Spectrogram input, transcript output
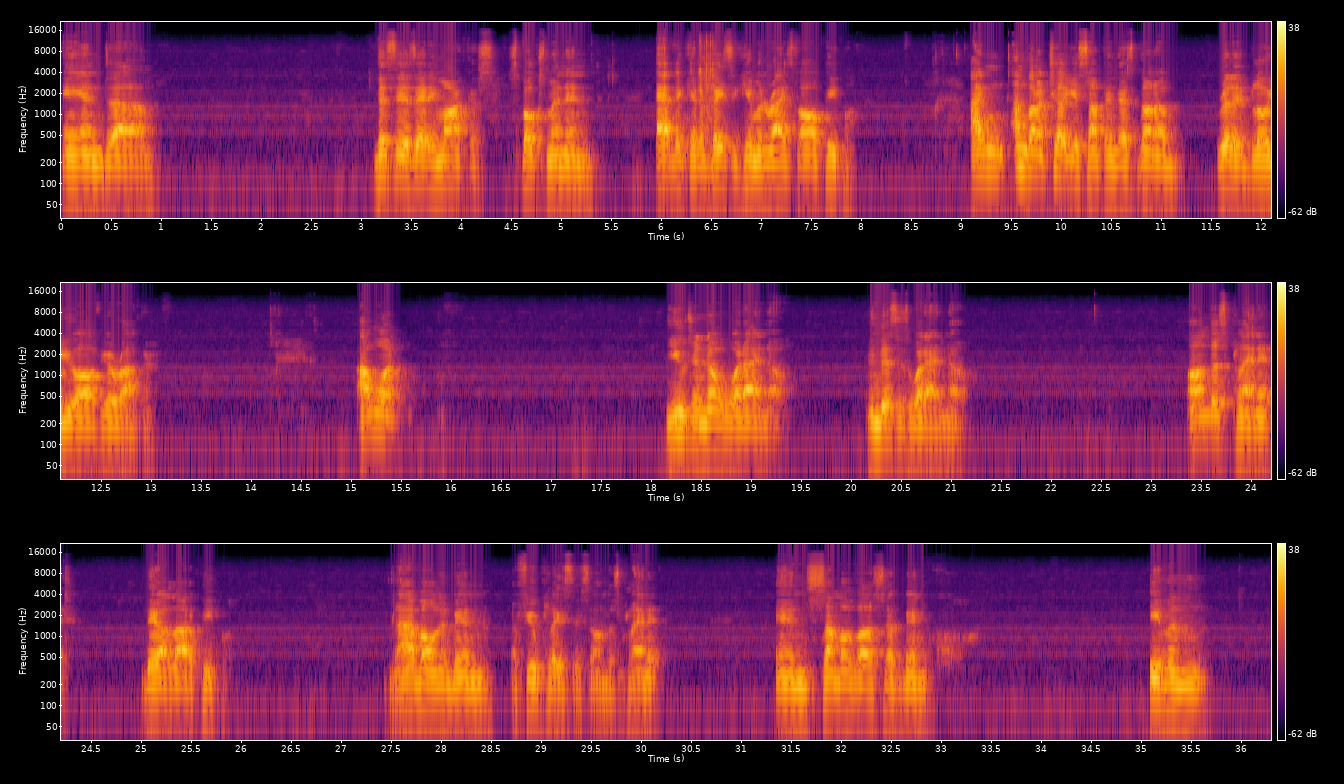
And uh, this is Eddie Marcus, spokesman and advocate of basic human rights for all people. I am going to tell you something that's going to really blow you off your rocker. I want you to know what I know. And this is what I know. On this planet, there are a lot of people. And I've only been a few places on this planet, and some of us have been even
